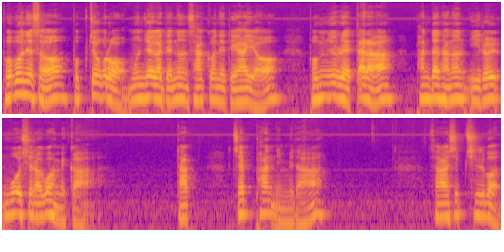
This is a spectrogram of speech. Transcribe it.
법원에서 법적으로 문제가 되는 사건에 대하여 법률에 따라 판단하는 일을 무엇이라고 합니까? 답. 재판입니다. 47번.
